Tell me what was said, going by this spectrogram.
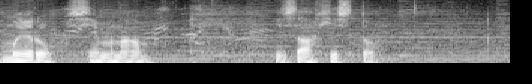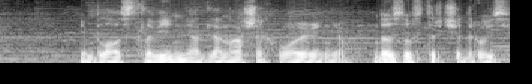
миру всім нам і захисту, і благословіння для наших воїнів. До зустрічі, друзі!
